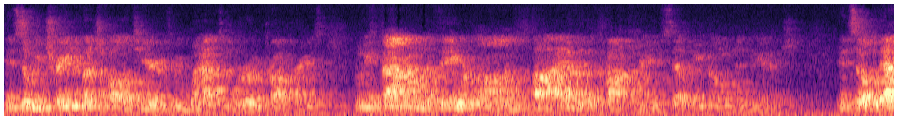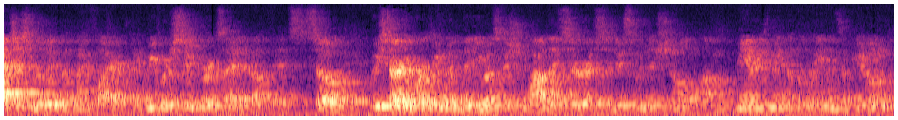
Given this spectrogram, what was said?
And so we trained a bunch of volunteers, we went out to the Oak properties, and we found that they were on five of the properties that we owned and managed. And so that just really lit my fire. Like we were super excited about this. So we started working with the U.S. Fish and Wildlife Service to do some additional um, management of the lands that we owned.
